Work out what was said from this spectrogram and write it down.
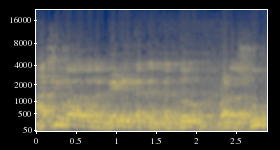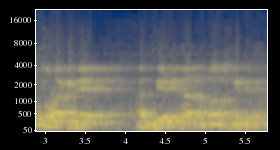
ಆಶೀರ್ವಾದವನ್ನು ಬೇಡಿರ್ತಕ್ಕಂಥದ್ದು ಬಹಳ ಸೂಕ್ತವಾಗಿದೆ ಅಂತೇಳಿ ನಾನು ಭಾವಿಸ್ಕೊಂಡಿದ್ದೇನೆ.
